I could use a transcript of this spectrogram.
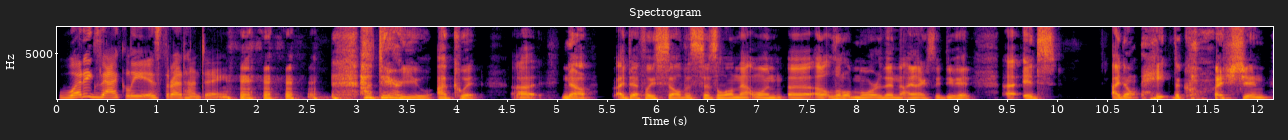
what exactly is threat hunting? How dare you? I quit. Uh, no, I definitely sell the sizzle on that one uh, a little more than I actually do hate. Uh, it's I don't hate the question.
